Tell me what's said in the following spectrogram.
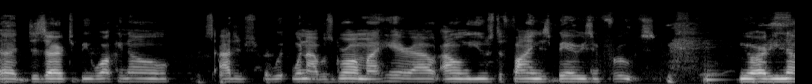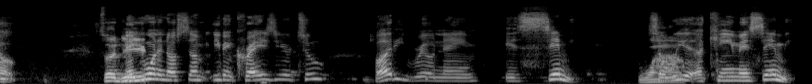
uh, deserved to be walking on. So I just when I was growing my hair out, I only used the finest berries and fruits. You already know. So do and you, you want to know something even crazier too? Buddy real name is Simi. Wow. So we Akeem and Simi.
